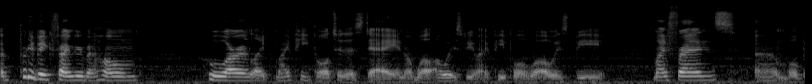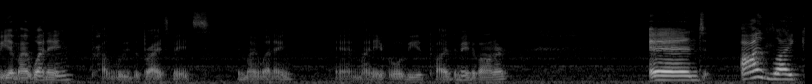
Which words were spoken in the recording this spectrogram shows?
a pretty big friend group at home who are like my people to this day and will always be my people, will always be my friends, um, will be at my wedding, probably the bridesmaids in my wedding, and my neighbor will be probably the maid of honor. And I like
